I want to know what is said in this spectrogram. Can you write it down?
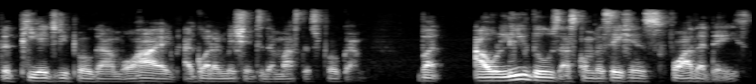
the PhD program or how I, I got admission to the master's program. But I'll leave those as conversations for other days.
